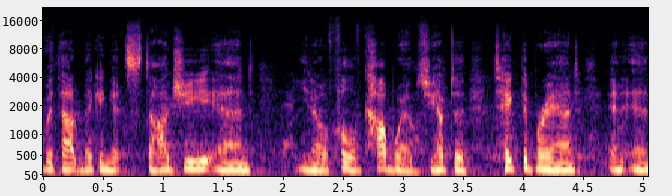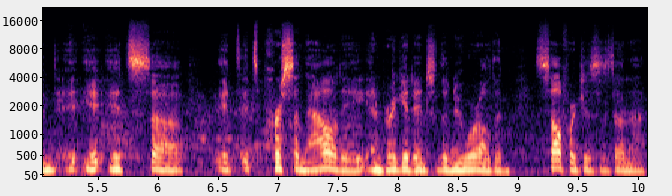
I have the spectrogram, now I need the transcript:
without making it stodgy and you know full of cobwebs. You have to take the brand and and it, its uh, it, its personality and bring it into the new world. And selfridges has done a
